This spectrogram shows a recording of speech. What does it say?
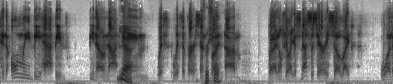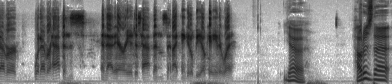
could only be happy, you know, not Yeah. being with with a person, For sure. but um, but I don't feel like it's necessary. So like whatever whatever happens in that area just happens, and I think it'll be okay either way. Yeah. How does that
